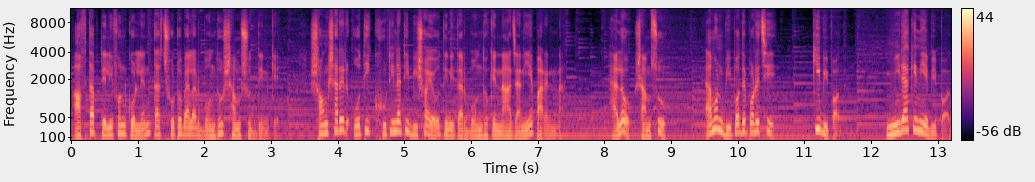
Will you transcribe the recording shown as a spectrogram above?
আফতাব টেলিফোন করলেন তার ছোটবেলার বন্ধু শামসুদ্দিনকে। সংসারের অতি খুঁটিনাটি বিষয়েও তিনি তার বন্ধুকে না জানিয়ে পারেন না। হ্যালো, শামসু, এমন বিপদে পড়েছি? কি বিপদ? মীরাকে নিয়ে বিপদ।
